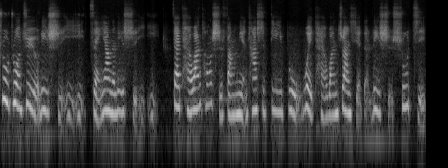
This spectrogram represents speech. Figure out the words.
著作具有历史意义，怎样的历史意义？在台湾通史方面，它是第一部为台湾撰写的历史书籍，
